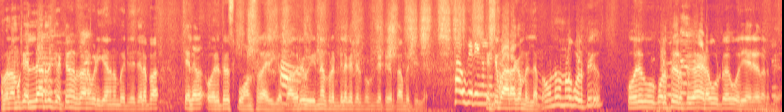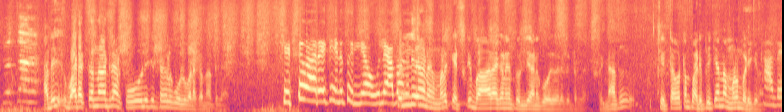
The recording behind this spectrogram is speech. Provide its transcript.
അപ്പോൾ നമുക്ക് എല്ലായിടത്തും കെട്ടി നിർത്താനും പിടിക്കാനൊന്നും പറ്റില്ല. ചിലപ്പോൾ ചില ഓരോരുത്തർ സ്പോൺസർ ആയിരിക്കും. അപ്പോൾ അവരുടെ വീടിന്റെ ഫ്രണ്ടിലൊക്കെ ചിലപ്പോൾ കെട്ടി നിർത്താൻ പറ്റില്ല. കെട്ടി പാറാക്കാൻ പറ്റില്ല അപ്പോൾ അതുകൊണ്ട് നമ്മൾ കൊളുത്ത് കോൽ കൊളുത്ത് നിർത്തുക ഇട കൂട്ടുക കോലി ചാരുക നിർത്തുക അത് വടക്കനാട്ടിലാണ്. കോൽ ചിട്ടകൾ കൂടുതൽ കെട്ട് തുല്യാവൂല? ആ ഭാഗത്ത് തുല്യമാണ് നമ്മൾ കെട്ടി ബാറാക്കണതിന് തുല്യമാണ് കോൽ വില കിട്ടുന്നത്. പിന്നെ അത് ചിട്ടവട്ടം പഠിപ്പിക്കാൻ നമ്മളും പഠിക്കണം. അതെ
